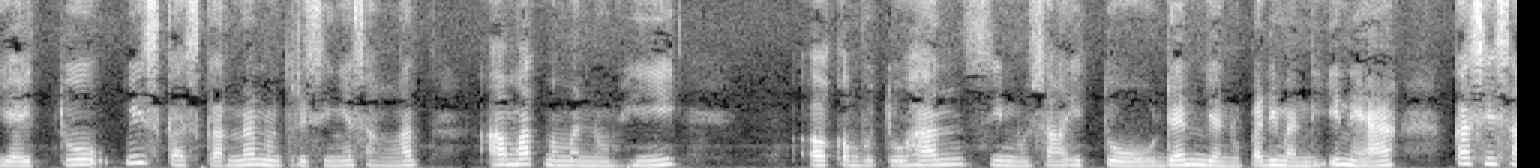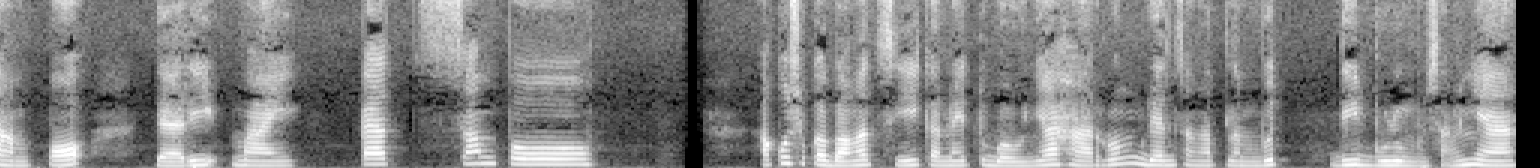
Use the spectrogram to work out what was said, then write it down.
yaitu whiskas karena nutrisinya sangat amat memenuhi uh, kebutuhan si musang itu dan jangan lupa dimandiin ya kasih sampo dari my pet sampo aku suka banget sih karena itu baunya harum dan sangat lembut di bulu musangnya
